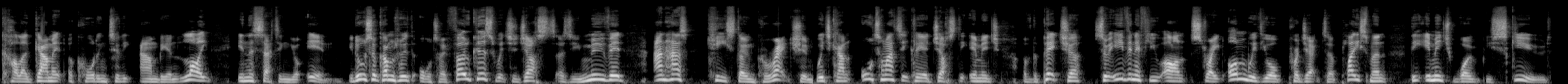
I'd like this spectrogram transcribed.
color gamut according to the ambient light in the setting you're in. It also comes with autofocus, which adjusts as you move it, and has keystone correction, which can automatically adjust the image of the picture, so even if you aren't straight on with your projector placement, the image won't be skewed.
